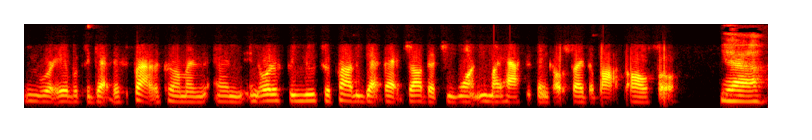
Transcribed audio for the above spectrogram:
you were able to get this practicum. And, and in order for you to probably get that job that you want, you might have to think outside the box also. Yeah.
